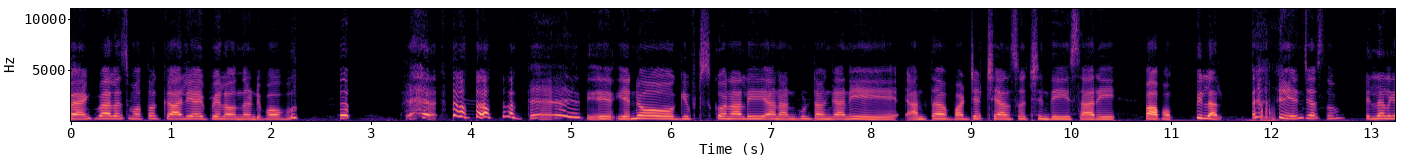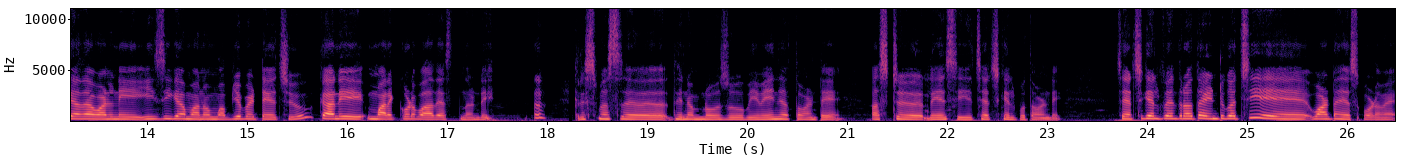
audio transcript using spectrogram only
బ్యాంక్ బ్యాలెన్స్ మొత్తం ఖాళీ అయిపోయేలా ఉందండి బాబు. ఎన్నో గిఫ్ట్స్ కొనాలి అని అనుకుంటాం కానీ అంత బడ్జెట్ చేయాల్సి వచ్చింది ఈసారి పాపం పిల్లలు. ఏం చేస్తాం? పిల్లలు కదా వాళ్ళని ఈజీగా మనం మభ్యపెట్టేయచ్చు కానీ మనకు కూడా బాధేస్తుందండి క్రిస్మస్ దినం రోజు మేము ఏం చేస్తామంటే ఫస్ట్ లేచి చర్చ్కి వెళ్ళిపోతామండి. చర్చ్కి వెళ్ళిపోయిన తర్వాత ఇంటికి వచ్చి వంట చేసుకోవడమే.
